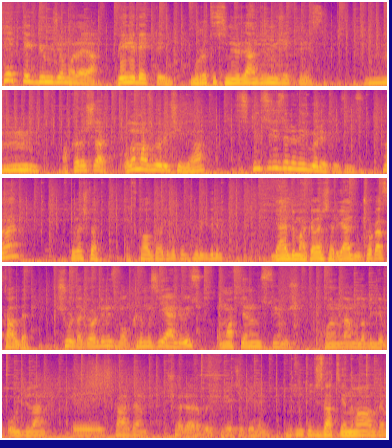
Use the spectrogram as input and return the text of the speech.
tek tek gömeceğim oraya. Beni bekleyin. Murat'ı sinirlendirmeyecektiniz. Hmm, arkadaşlar olamaz böyle bir şey ya. Siz kimsiniz de nereyi böyle yapıyorsunuz? Ha? Arkadaşlar az kaldı hadi bakalım şöyle gidelim. Geldim arkadaşlar geldim çok az kaldı. Şurada gördünüz mü o kırmızı yerli üst o mafyanın üstüymüş. Konumdan bulabildim uydudan eee, çıkardım. Şöyle arabayı şuraya çekelim. Bütün teçhizat yanıma aldım.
